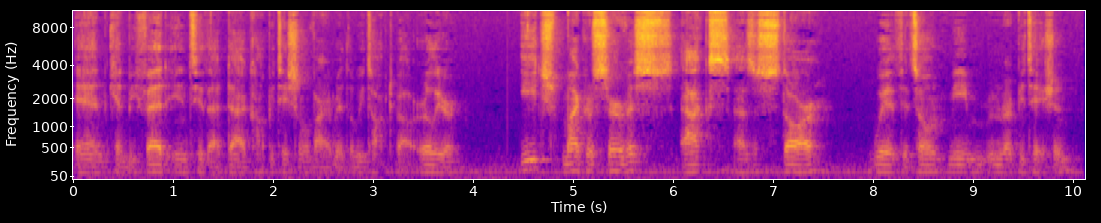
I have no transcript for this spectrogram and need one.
and can be fed into that DAG computational environment that we talked about earlier. Each microservice acts as a star with its own meme and reputation,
